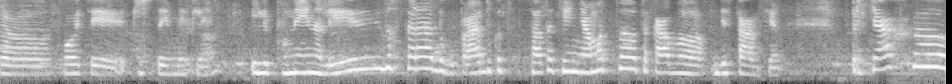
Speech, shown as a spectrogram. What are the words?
а, своите чувства и мисли. Или поне нали, да стараят да го правят, докато децата те нямат а, такава дистанция. При тях а,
